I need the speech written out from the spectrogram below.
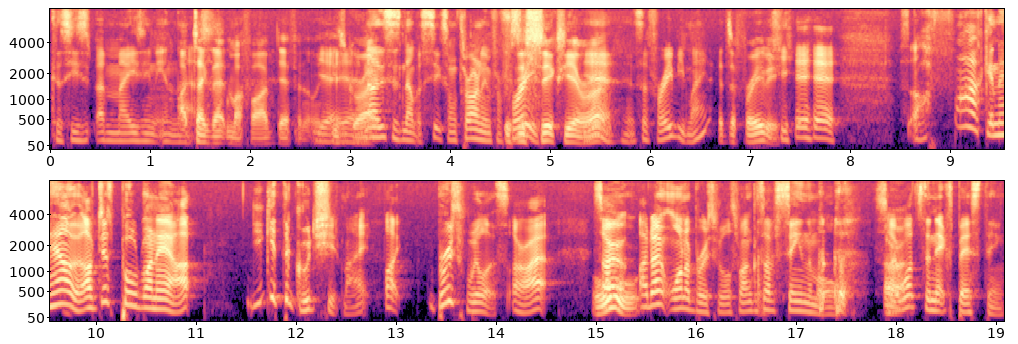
because he's amazing in that. I'd take that in my five definitely. Yeah, He's yeah. great. No, this is number six. I'm throwing in for Is free. this six? Yeah, right. Yeah, it's a freebie, mate. It's a freebie. Yeah. So, oh, fucking hell. I've just pulled one out. You get the good shit, mate. Like Bruce Willis, all right? So Ooh. I don't want a Bruce Willis one because I've seen them all. So All right. what's the next best thing?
